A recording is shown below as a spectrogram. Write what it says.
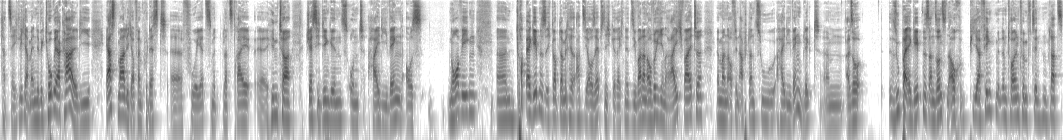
tatsächlich am Ende Viktoria Karl, die erstmalig auf ein Podest äh, fuhr, jetzt mit Platz 3 äh, hinter Jessie Dinkins und Heidi Weng aus Norwegen. Äh, Top-Ergebnis, ich glaube, damit hat sie auch selbst nicht gerechnet. Sie war dann auch wirklich in Reichweite, wenn man auf den Abstand zu Heidi Weng blickt. Ähm, also super Ergebnis. Ansonsten auch Pia Fink mit einem tollen 15. Platz.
